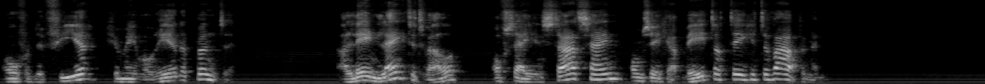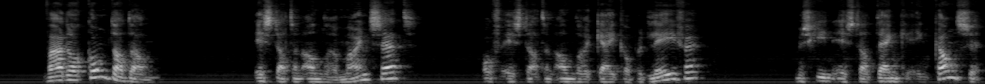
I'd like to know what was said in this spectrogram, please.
over de vier gememoreerde punten. Alleen lijkt het wel of zij in staat zijn om zich er beter tegen te wapenen. Waardoor komt dat dan? Is dat een andere mindset? Of is dat een andere kijk op het leven? Misschien is dat denken in kansen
